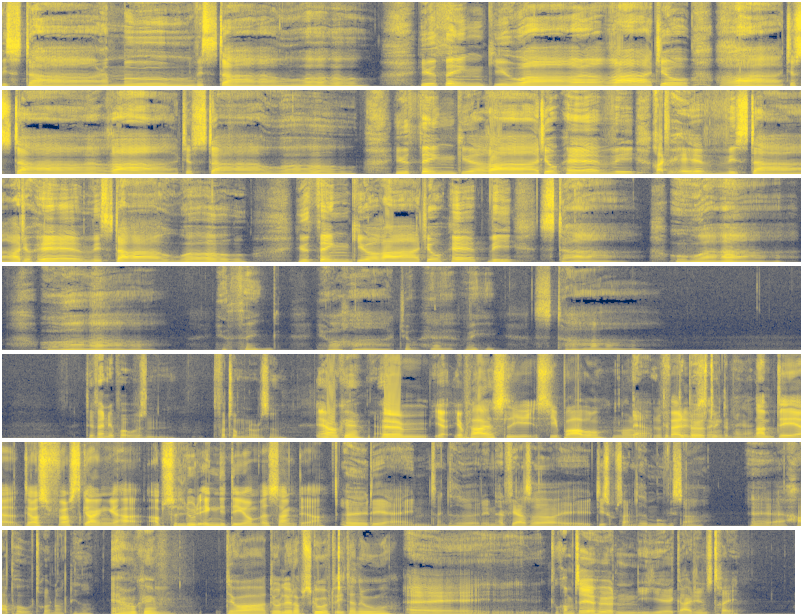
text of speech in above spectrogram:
Star, a movie star, whoa. You think you are a radio, radio star, a radio star, whoa. You think you're radio heavy, radio heavy star, radio heavy star, whoa. You think you're radio heavy star, whoa, whoa. You think you're radio heavy star. Det fandt jeg på sådan for to minutter siden. Ja, okay. Ja. Øhm, jeg, jeg plejer at sige, sige bravo, når Ja, du er det, det færdig med du ikke den her gang. Nej, men det er, det er også første gang, jeg har absolut ingen idé om, hvad sang det er. Øh, det er en sang, der hedder, det er en 70'er øh, disco-sang, der hedder Movie Star. Øh, af Harpo, tror jeg nok, de hedder. Ja, okay. Mm. Det, var, det var lidt obskurt i denne uge. Øh, du kommer til at høre den i uh, Guardians 3.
